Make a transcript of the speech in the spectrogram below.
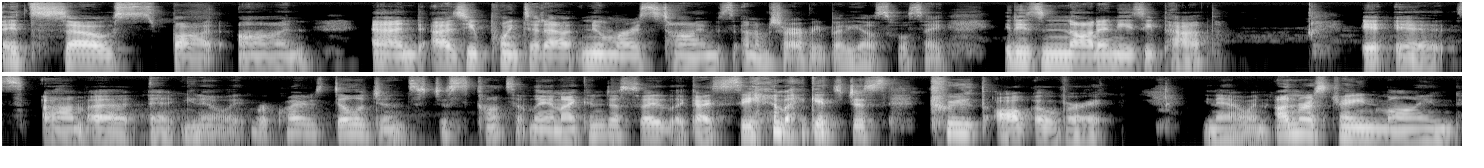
it's so spot on. And as you pointed out numerous times, and I'm sure everybody else will say, it is not an easy path. It is, um, a, a, you know, it requires diligence just constantly. And I can just say, like, I see, like, it's just truth all over it, you know, an unrestrained mind.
